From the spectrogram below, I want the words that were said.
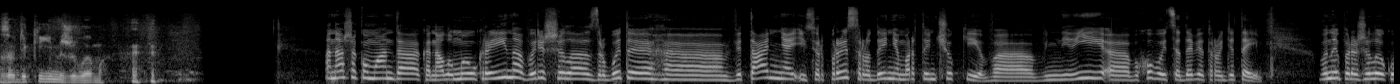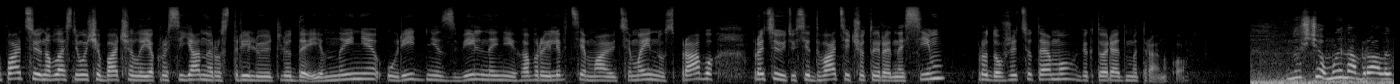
Завдяки їм і живемо. А наша команда каналу Ми Україна вирішила зробити е, вітання і сюрприз родині Мартинчуків. Е, В ній е, виховується дев'ятеро дітей. Вони пережили окупацію, на власні очі бачили, як росіяни розстрілюють людей. Нині у рідні, звільненій Гаврилівці мають сімейну справу. Працюють усі 24 на 7. Продовжить цю тему Вікторія Дмитренко. Ну що, ми набрали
